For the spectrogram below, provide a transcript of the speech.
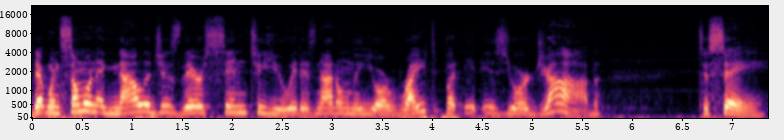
That when someone acknowledges their sin to you, it is not only your right, but it is your job to say,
